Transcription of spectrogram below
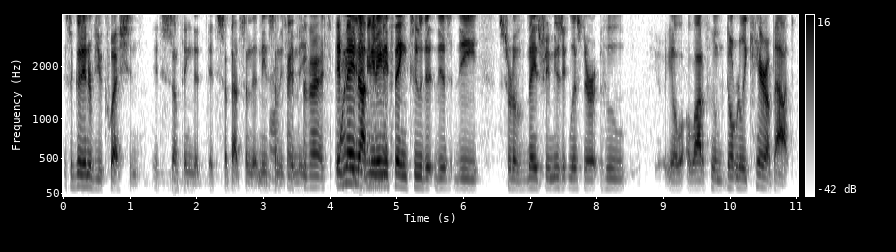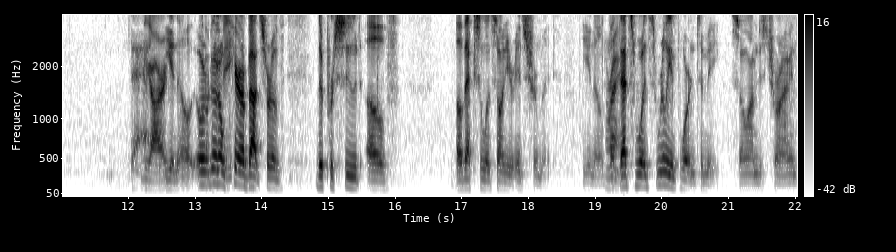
it's a good interview question. It's something that, it's about something that means Well, something to me. very- it may. I not mean, mean anything to the, the, the sort of mainstream music listener who, you know, a lot of whom don't really care about that, The art, you know, or to they don't speak. care about sort of the pursuit of of excellence on your instrument, you know. But Right. that's what's really important to me. So I'm just trying.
